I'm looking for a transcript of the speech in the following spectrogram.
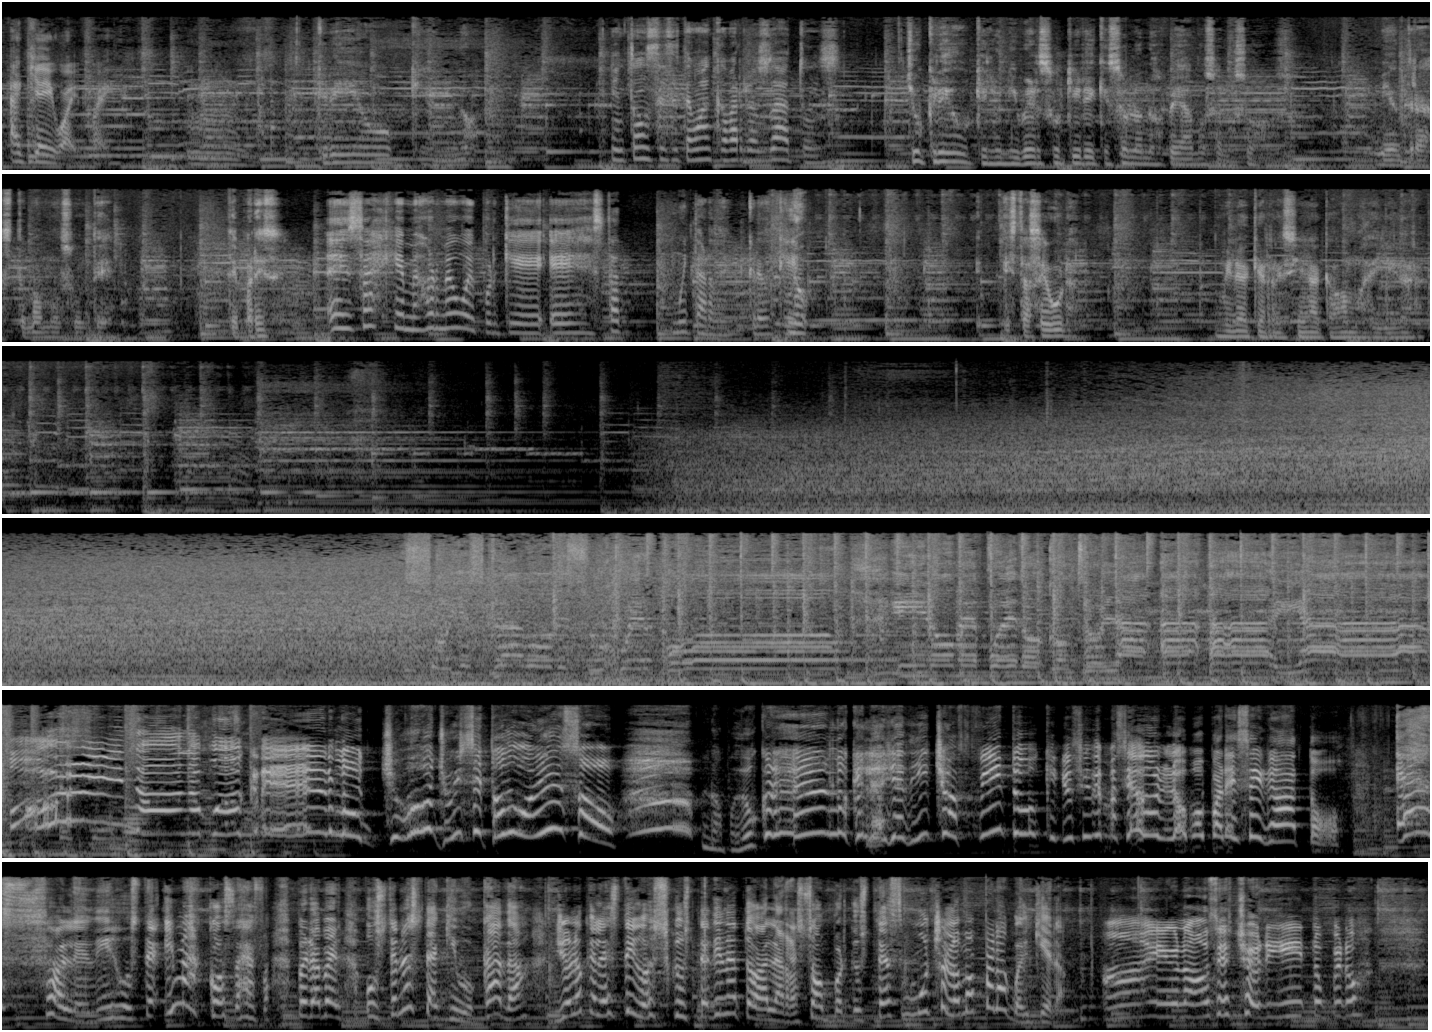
aquí hay wifi. Mm, creo que no. Entonces se te van a acabar los datos. Yo creo que el universo quiere que solo nos veamos a los ojos mientras tomamos un té. ¿Te parece? Eh, ¿Sabes qué? Mejor me voy porque eh, está muy tarde. Creo que... No. ¿Estás segura? Mira que recién acabamos de llegar. Equivocada. Yo lo que les digo es que usted tiene toda la razón, porque usted es mucho lomo para cualquiera. Ay, gracias, Chorito, pero...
